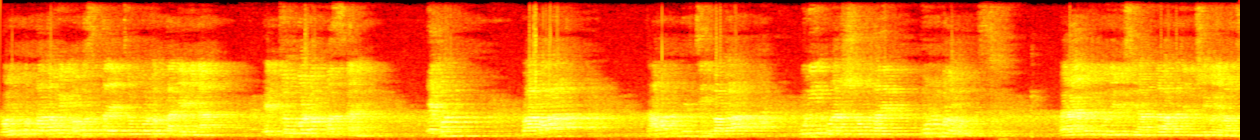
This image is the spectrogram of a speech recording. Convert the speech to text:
বরং প্রাথমিক অবস্থায় একজন গঠক তাকে কিনা একজন গঠক মাঝখানে। এখন বাবা আমাদের যে বাবা, উনি ওনার সন্তানের বলতেছে আমি আপনাদের বলে দিচ্ছি আপনারা আমরা যে খুশি করি মানুষ।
